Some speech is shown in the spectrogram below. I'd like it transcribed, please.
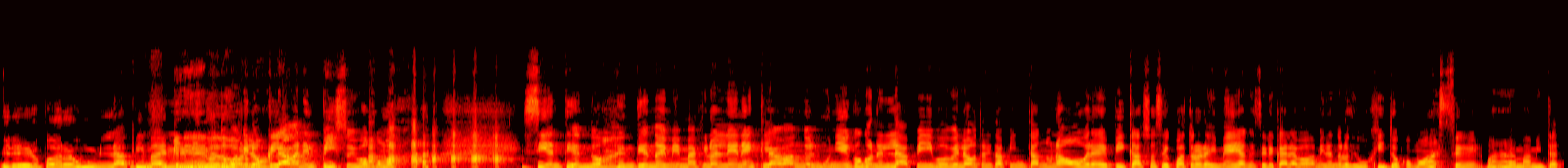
mi nene no puede agarrar un lápiz más de Mi tres minutos porque lo clava en el piso. Y vos como... Sí, entiendo, entiendo y me imagino al nene clavando el muñeco con el lápiz y vos ves la otra que está pintando una obra de Picasso hace cuatro horas y media que se le cae la baba mirando los dibujitos. ¿Cómo hace? Bueno, mamita,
